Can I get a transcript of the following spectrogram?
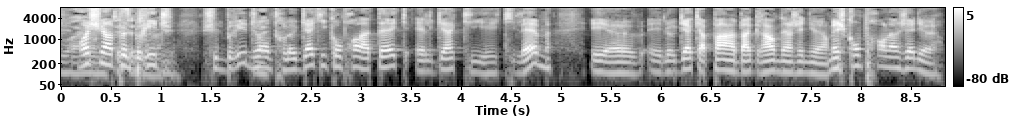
moi, je suis un peu le bridge. Je suis le bridge entre le gars qui comprend la tech et le gars qui, qui l'aime et, euh, et, le gars qui n'a pas un background d'ingénieur. Mais je comprends l'ingénieur.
